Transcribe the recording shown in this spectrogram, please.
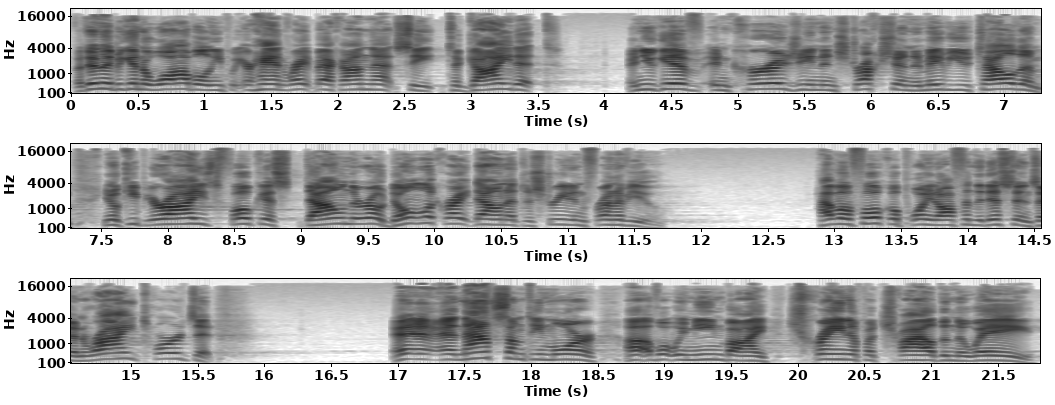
but then they begin to wobble, and you put your hand right back on that seat to guide it. And you give encouraging instruction, and maybe you tell them, you know, keep your eyes focused down the road. Don't look right down at the street in front of you. Have a focal point off in the distance and ride towards it. And, and that's something more uh, of what we mean by train up a child in the way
